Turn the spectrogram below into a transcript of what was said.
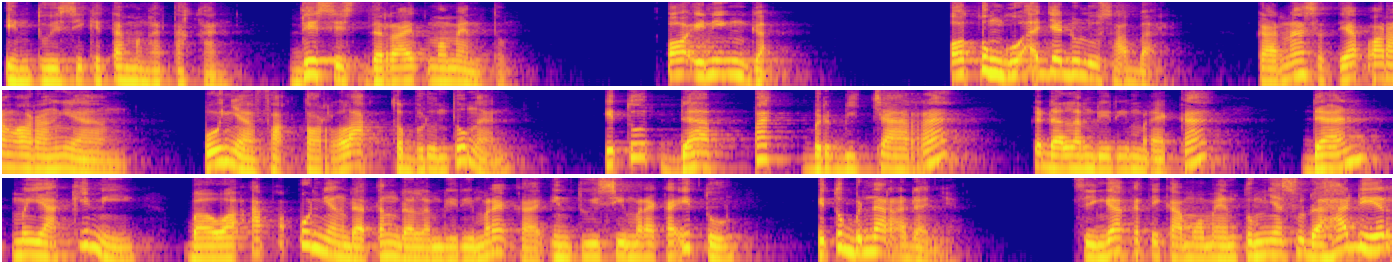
intuisi kita mengatakan this is the right momentum? Oh ini enggak. Oh tunggu aja dulu sabar. Karena setiap orang-orang yang punya faktor luck keberuntungan itu dapat berbicara ke dalam diri mereka dan meyakini bahwa apa pun yang datang dalam diri mereka, intuisi mereka itu itu benar adanya. Sehingga ketika momentumnya sudah hadir,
